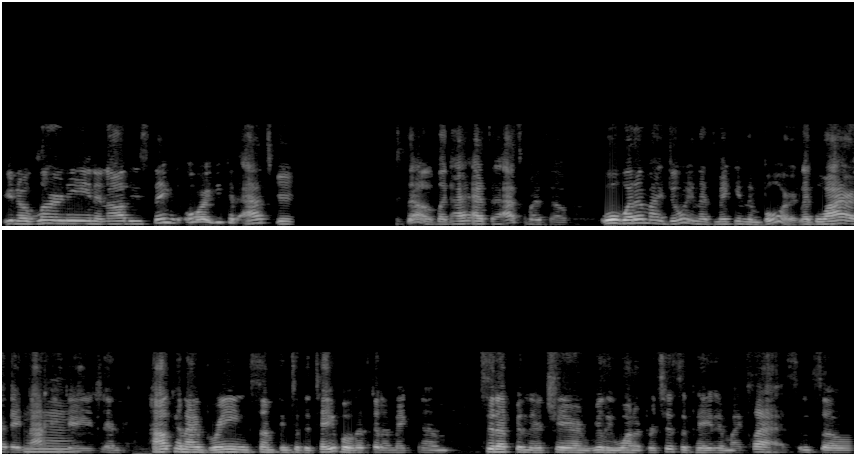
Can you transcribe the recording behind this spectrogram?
you know, learning and all these things. Or you could ask yourself, like I had to ask myself, well, what am I doing that's making them bored? Like, why are they not mm. engaged? And how can I bring something to the table that's going to make them sit up in their chair and really want to participate in my class. And so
